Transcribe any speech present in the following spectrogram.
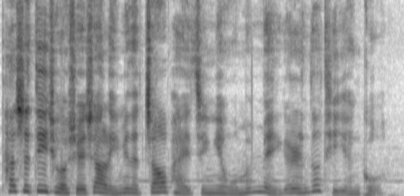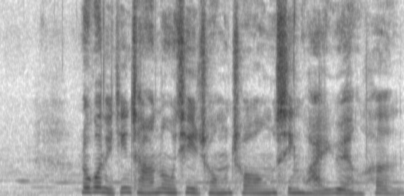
它是地球学校里面的招牌经验，我们每个人都体验过。如果你经常怒气冲冲、心怀怨恨，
